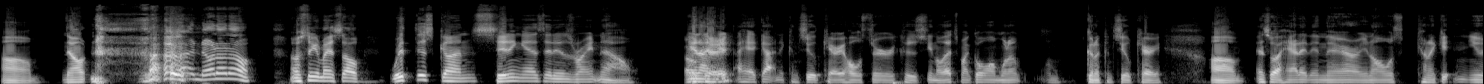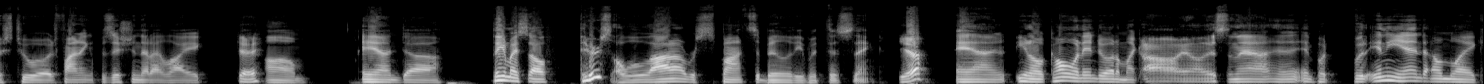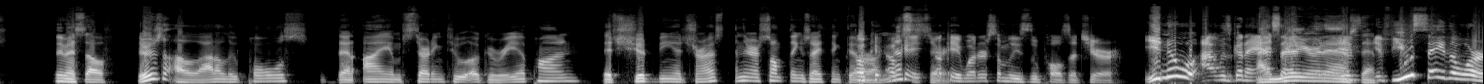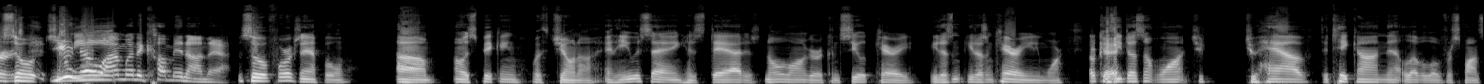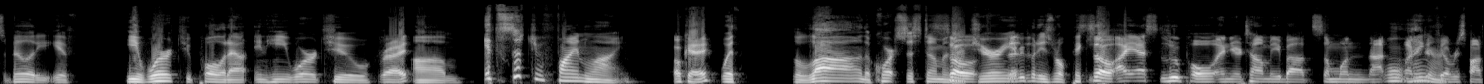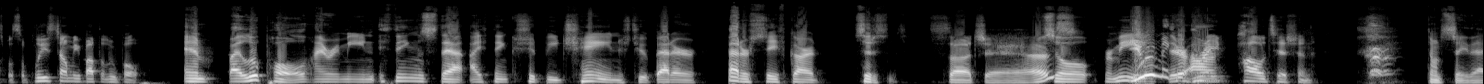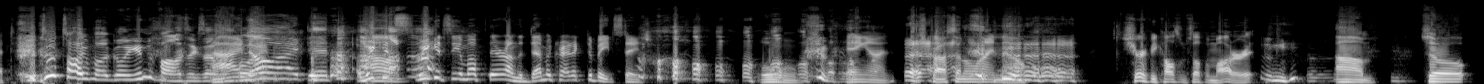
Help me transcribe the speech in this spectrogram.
um, no, no, no, no. I was thinking to myself, with this gun sitting as it is right now, and I had, I had gotten a concealed carry holster because you know that's my goal. I'm gonna I'm gonna conceal carry, um, and so I had it in there. You know, I was kind of getting used to it, finding a position that I liked. Okay. Um, and uh, thinking to myself, there's a lot of responsibility with this thing. Yeah. And you know, going into it, I'm like, oh, you know, this and that, and, and but but in the end, I'm like, to myself, there's a lot of loopholes that I am starting to agree upon that should be addressed, and there are some things I think that are Okay. Okay. unnecessary. Okay. What are some of these loopholes that you're? You knew I was going to ask I knew that. you were gonna ask if, that. if you say the word, So to you know I'm going to come in on that. So, for example, um, I was speaking with Jonah, and he was saying his dad is no longer a concealed carry. He doesn't he doesn't carry anymore Okay. he doesn't want to to have to take on that level of responsibility. If he were to pull it out, and he were to, right. um, it's such a fine line Okay. with the law, the court system, and So, the jury. Everybody's real picky. So I asked loophole, and you're telling me about someone not Well, wanting to on. feel responsible. So please tell me about the loophole. And by loophole, I mean things that I think should be changed to better better safeguard citizens. Such as. So for me, you would make there a are- great politician. don't say that. You did talk about going into politics. at I point. know I did. We Uh, could we could see him up there on the Democratic debate stage. Oh, hang on, just crossing the line now. Sure, if he calls himself a moderate. Um, so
